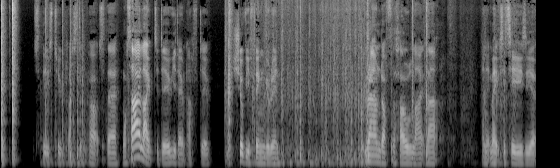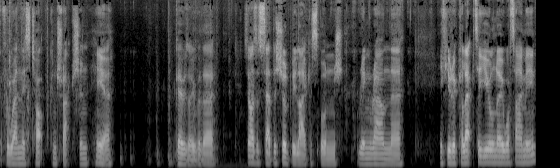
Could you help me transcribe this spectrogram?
to these two plastic parts there. What I like to do, you don't have to, shove your finger in, round off the hole like that, and it makes it easier for when this top contraption here goes over there. So as I said, there should be like a sponge ring round there. If you're a collector, you'll know what I mean.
